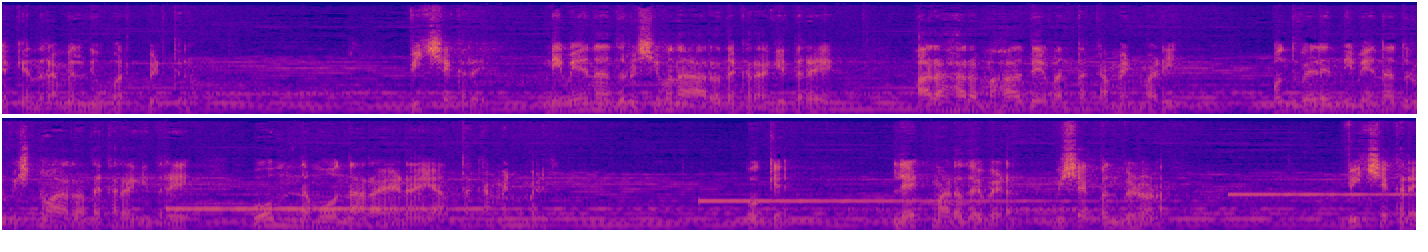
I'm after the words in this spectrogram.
ಯಾಕೆಂದ್ರೆ ಆಮೇಲೆ ನೀವು ಮರ್ತು ಬಿಡ್ತೀರ ವೀಕ್ಷಕರೇ, ನೀವೇನಾದರೂ ಶಿವನ ಆರಾಧಕರಾಗಿದ್ದರೆ, ಹರ ಹರ ಮಹಾದೇವ್ ಅಂತ ಕಾಮೆಂಟ್ ಮಾಡಿ ಒಂದು ವೇಳೆ ನೀವೇನಾದರೂ ವಿಷ್ಣು ಆರಾಧಕರಾಗಿದ್ರೆ, ಓಂ ನಮೋ ನಾರಾಯಣಾಯ ಅಂತ ಕಮೆಂಟ್ ಮಾಡಿ. ಓಕೆ, ಲೇಟ್ ಮಾಡೋದೇ ಬೇಡ, ವಿಷಯಕ್ಕೆ ಬಂದ್ಬಿಡೋಣ. ವೀಕ್ಷಕರೇ,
